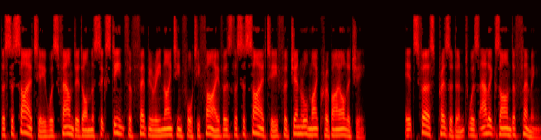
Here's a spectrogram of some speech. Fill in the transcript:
The Society was founded on 16 February 1945 as the Society for General Microbiology. Its first president was Alexander Fleming.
